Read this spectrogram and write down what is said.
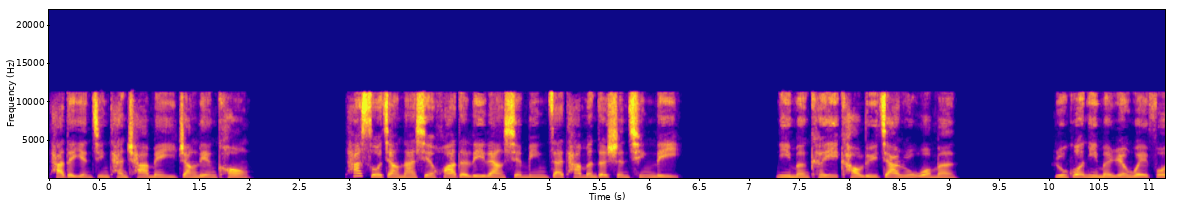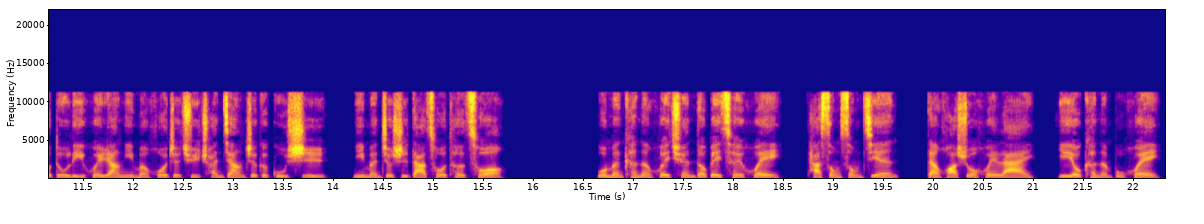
他的眼睛探查每一张脸孔。他所讲那些话的力量显明在他们的神情里。你们可以考虑加入我们。如果你们认为佛度里会让你们活着去传讲这个故事，你们就是大错特错。我们可能会全都被摧毁。他耸耸肩，但话说回来，也有可能不会。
